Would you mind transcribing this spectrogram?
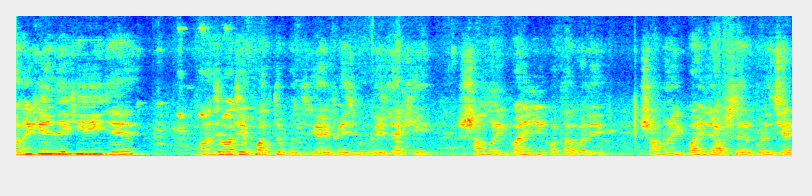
অনেকে দেখি যে মাঝে মাঝে পত্র পত্রিকায় ফেসবুকে লেখে, সামরিক বাহিনীর কথা বলে, সামরিক বাহিনীর অফিসার বলেছেন,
